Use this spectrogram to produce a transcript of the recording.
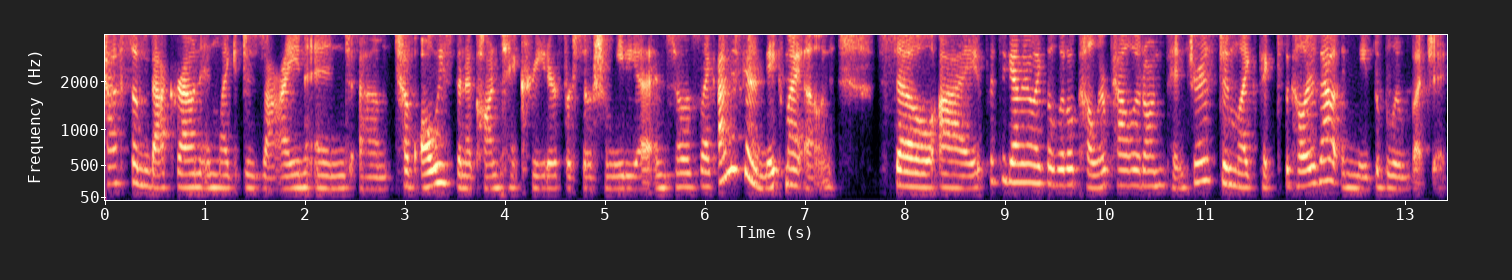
have some background in like design and um, have always been a content creator for social media. And so I was like, I'm just going to make my own. So I put together like a little color palette on Pinterest and like picked the colors out and made the Bloom budget.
